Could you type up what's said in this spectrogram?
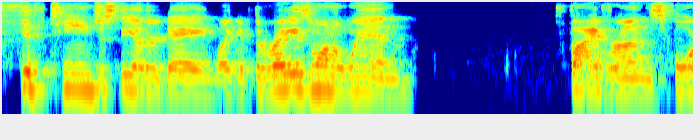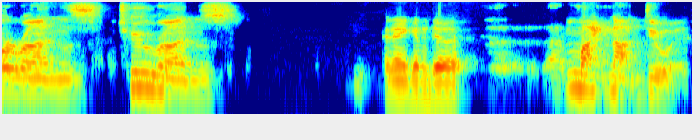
15 just the other day. Like if the Rays want to win, five runs, four runs, two runs, It ain't gonna do it. that might not do it.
